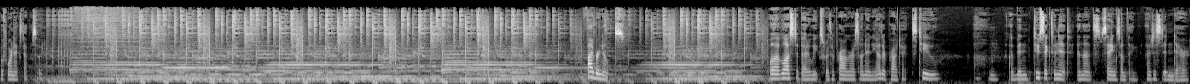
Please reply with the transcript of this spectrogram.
before next episode. Fiber notes. Well, I've lost about a week's worth of progress on any other projects, too. Um, I've been too sick to knit, and that's saying something. I just didn't dare.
